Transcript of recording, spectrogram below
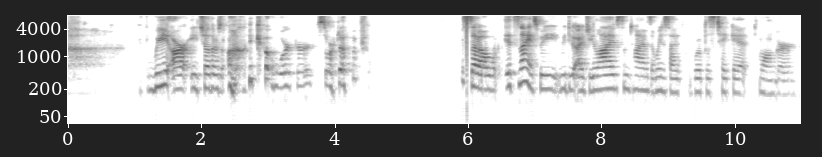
we are each other's only co-worker, sort of. So it's nice. We we do IG live sometimes, and we decide we'll just take it longer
